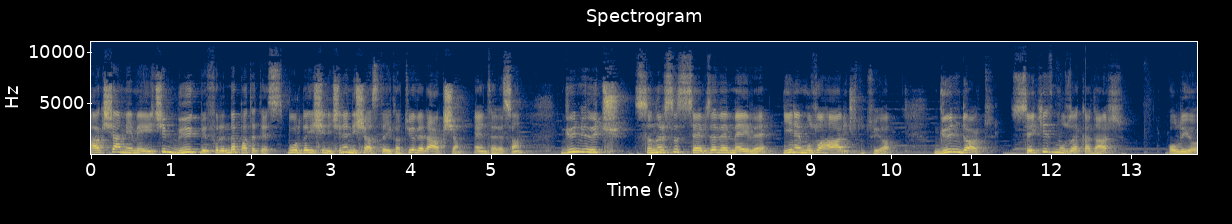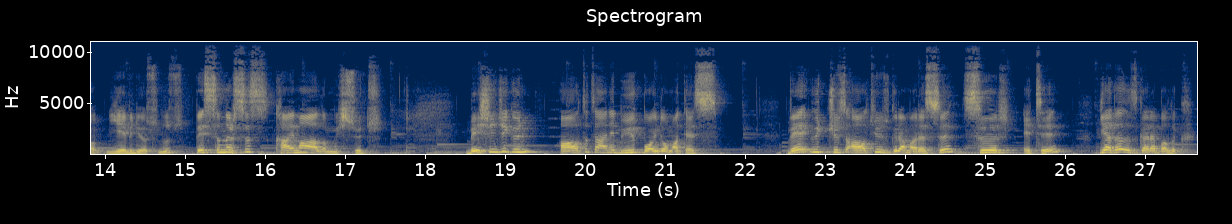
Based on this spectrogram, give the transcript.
Akşam yemeği için büyük bir fırında patates. Burada işin içine nişastayı katıyor ve de akşam. Enteresan. Gün 3 sınırsız sebze ve meyve. Yine muzu hariç tutuyor. Gün 4 8 muza kadar oluyor yiyebiliyorsunuz. Ve sınırsız kaymağı alınmış süt. 5. gün 6 tane büyük boy domates ve 300-600 gram arası sığır eti ya da ızgara balık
